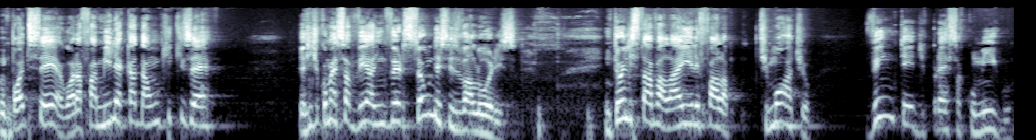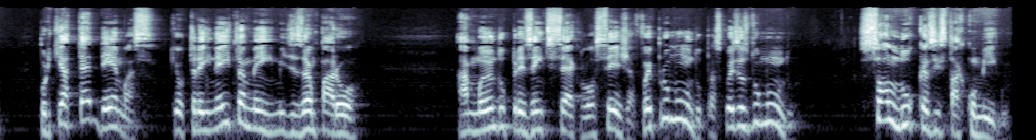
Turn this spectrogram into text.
Não pode ser. Agora a família é cada um que quiser. E a gente começa a ver a inversão desses valores. Então ele estava lá e ele fala: Timóteo, vem ter depressa comigo, porque até Demas, que eu treinei também, me desamparou, amando o presente século. Ou seja, foi para o mundo, para as coisas do mundo. Só Lucas está comigo.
